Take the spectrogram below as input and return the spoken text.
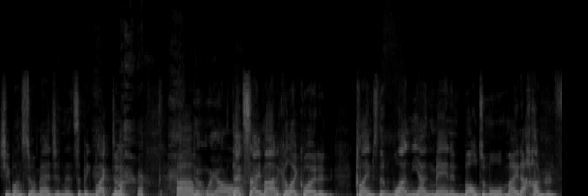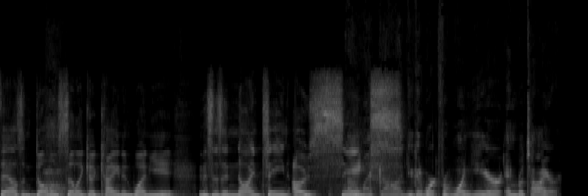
She wants to imagine that it's a big black dude. Um, don't we all? That same article I quoted claims that one young man in Baltimore made $100,000 selling cocaine in one year. This is in 1906. oh my god! You could work for one year and retire.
